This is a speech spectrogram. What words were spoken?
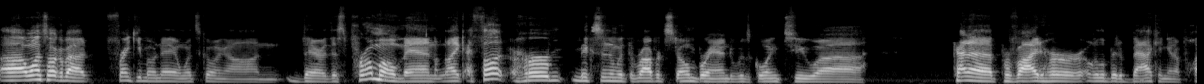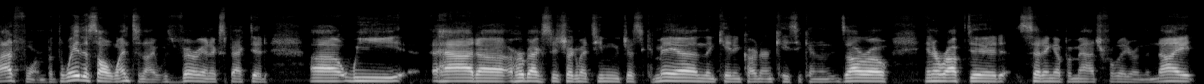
Uh, I want to talk about Franky Monet and what's going on there. This promo, man, like I thought her mixing with the Robert Stone brand was going to uh, kind of provide her a little bit of backing and a platform. But the way this all went tonight was very unexpected. Uh, we had uh, her backstage talking about teaming with Jessi Kamea, and then Kayden Carter and Kacy Catanzaro interrupted, setting up a match for later in the night.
